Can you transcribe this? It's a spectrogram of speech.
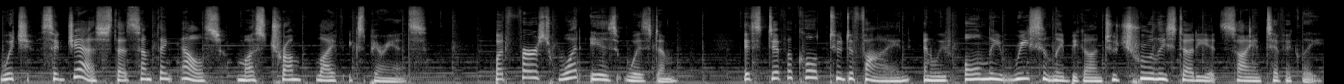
which suggests that something else must trump life experience. But first, what is wisdom? It's difficult to define, and we've only recently begun to truly study it scientifically.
